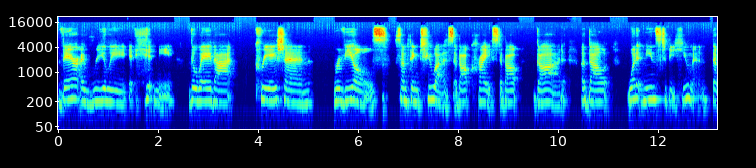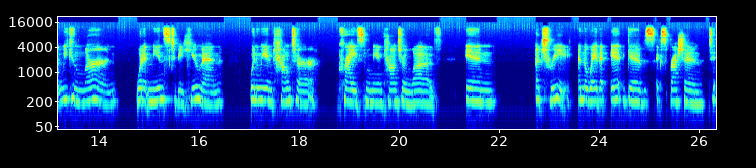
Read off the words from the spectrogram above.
there I really, it hit me the way that creation reveals something to us about Christ, about God, about what it means to be human, that we can learn what it means to be human when we encounter Christ, when we encounter love, in a tree and the way that it gives expression to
